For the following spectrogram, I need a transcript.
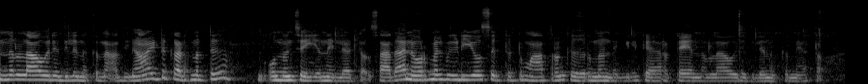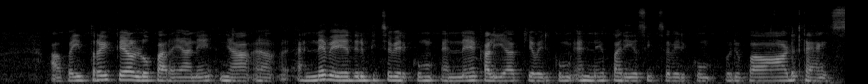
എന്നുള്ള ആ ഒരു ഇതിൽ നിൽക്കുന്ന അതിനായിട്ട് കടന്നിട്ട് ഒന്നും ചെയ്യുന്നില്ല കേട്ടോ സാധാ നോർമൽ വീഡിയോസ് ഇട്ടിട്ട് മാത്രം കയറുന്നുണ്ടെങ്കിൽ കയറട്ടെ എന്നുള്ള ആ ഒരു ഇതിൽ നിൽക്കുന്ന കേട്ടോ അപ്പോൾ ഇത്രയൊക്കെ ഉള്ളൂ പറയാൻ ഞാൻ എന്നെ വേദനിപ്പിച്ചവർക്കും എന്നെ കളിയാക്കിയവർക്കും എന്നെ പരിഹസിച്ചവർക്കും ഒരുപാട് താങ്ക്സ്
